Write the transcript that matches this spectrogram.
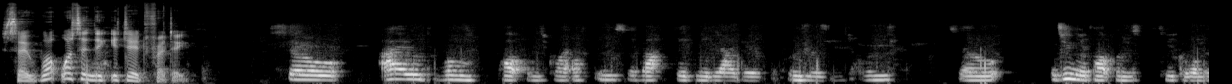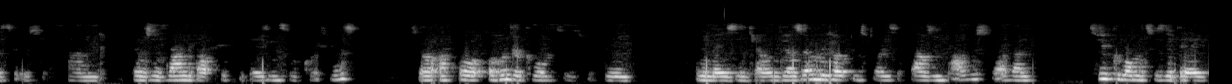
So, what was it that you did, Freddie? So I would run park runs quite often, so that gave me the idea of the fundraising challenge. So the junior park run's two kilometres and there was around about 50 days until Christmas. So I thought 100 kilometres would be an amazing challenge. I was only hoping to raise a thousand pounds, so I ran two kilometres a day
